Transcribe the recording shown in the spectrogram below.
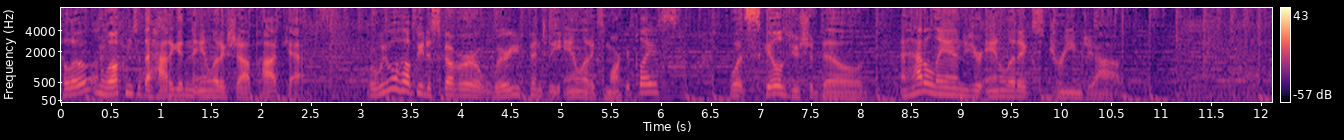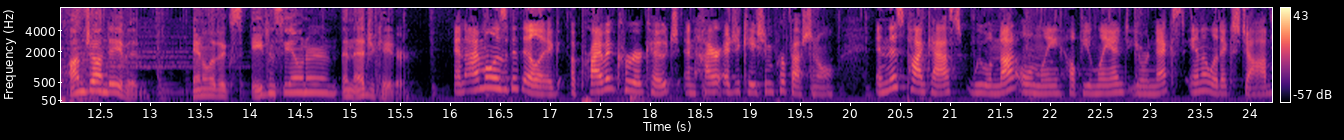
Hello, and welcome to the How to Get an Analytics Job podcast, where we will help you discover where you fit into the analytics marketplace, what skills you should build, and how to land your analytics dream job. I'm John David, analytics agency owner and educator. And I'm Elizabeth Illig, a private career coach and higher education professional. In this podcast, we will not only help you land your next analytics job,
